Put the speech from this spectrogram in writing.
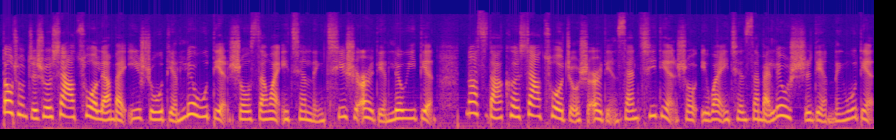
道琼指数下挫两百一十五点六五点，收三万一千零七十二点六一点，纳斯达克下挫九十二点。三七点收一万一千三百六十点零五点，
